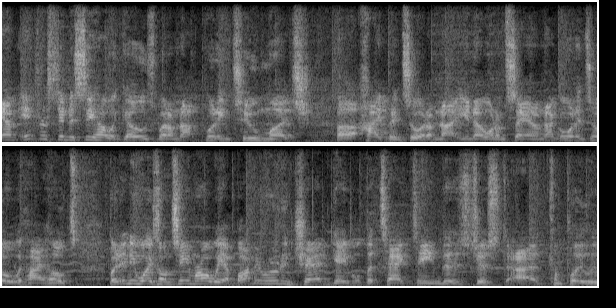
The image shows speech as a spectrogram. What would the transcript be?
I'm interested to see how it goes, but I'm not putting too much uh, hype into it. I'm not, you know what I'm saying? I'm not going into it with high hopes. But anyways, on Team Raw, we have Bobby Roode and Chad Gable, the tag team that is just uh, completely.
